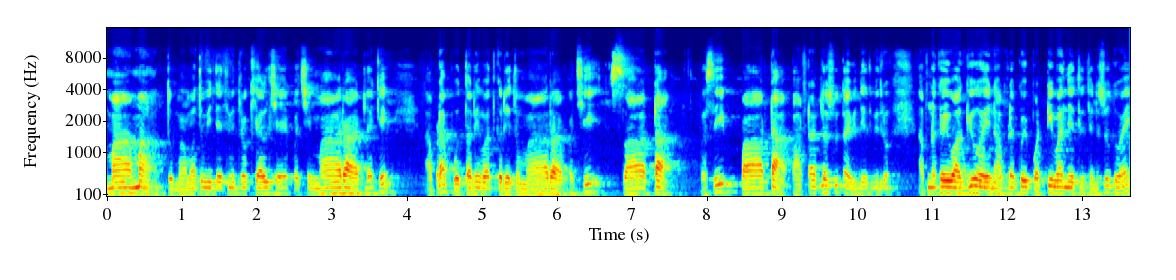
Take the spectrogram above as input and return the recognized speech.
મામા. તો મામા તો વિદ્યાર્થી મિત્રો ખ્યાલ છે. પછી મારા એટલે કે આપણા પોતાની વાત કરીએ તો મારા. પછી સાટા. પછી પાટા. પાટા એટલે શું થાય વિદ્યાર્થી મિત્રો? આપણે કંઈ વાગ્યું હોય ને આપણે કોઈ પટ્ટી બાંધીએ તો તેને શું કહેવાય?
